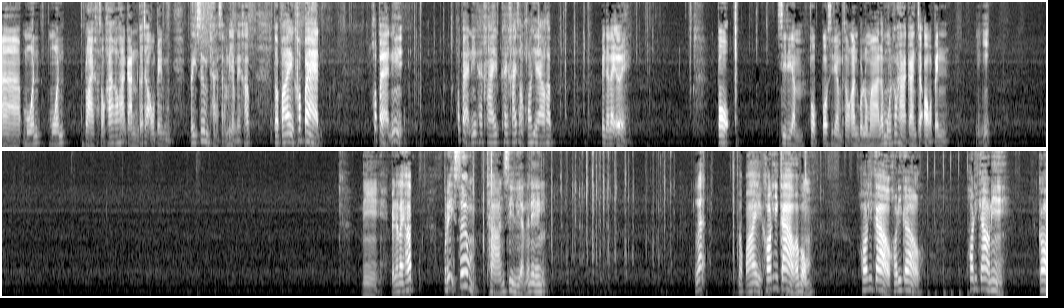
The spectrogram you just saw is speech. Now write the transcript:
อ่าม้วนม้วนปลายสองข้างเข้าหากัน ก็จะออกมาเป็นปริซึมฐานสามเหลี่ยมเลยครับ ต่อไปข้อแปดข้อแปดนี่ ข้อแปดนี่คล้ายๆคล้ายๆสองข้อที่แล้วครับ เป็นอะไรเอ่ย โปะสี่เหลี่ยมโปะโปะสี่เหลี่ยมสองอันบนลงมาแล้วม้วนเข้าหากันจะออกมาเป็นอย่างนี้ นี่เป็นอะไรครับ ปริซึมฐานสี่เหลี่ยมนั่นเอง และต่อไปข้อที่เก้าครับผม ข้อที่เก้าข้อที่เก้าข้อที่เก้านี่ ก็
